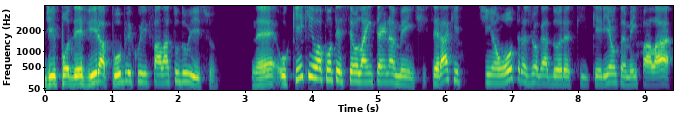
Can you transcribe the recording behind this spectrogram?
de poder vir a público e falar tudo isso? Né? O que, que aconteceu lá internamente? Será que tinham outras jogadoras que queriam também falar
